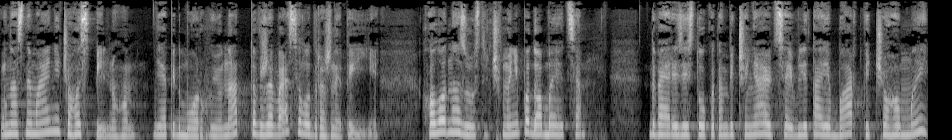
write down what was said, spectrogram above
У нас немає нічого спільного. Я підморгую, надто вже весело дражнити її. Холодна зустріч, мені подобається. Двері зі стукотом відчиняються і влітає Барт, від чого ми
